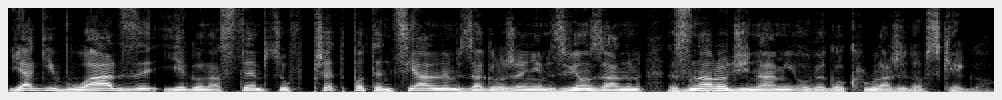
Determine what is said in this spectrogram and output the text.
jak i władzy jego następców przed potencjalnym zagrożeniem związanym z narodzinami owego króla żydowskiego.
